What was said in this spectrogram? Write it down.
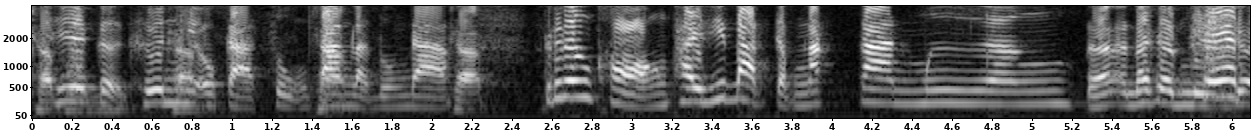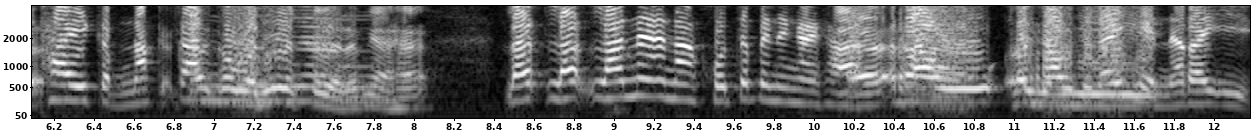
ครับที่จะเกิดขึ้นครับมีโอกาสสูงครับตามหลักดวงดาว ครับ เรื่องของภัยพิบัติกับนักการเมืองนะนักการเมืองเพศก็ภัยกับนักการก็เมืองวันนี้จะเกิดแล้วไงฮะ และและและในอนาคตจะเป็นยังไงคะ เอ่อเราก็ยังเราจะได้มี เห็นอะไรอีก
